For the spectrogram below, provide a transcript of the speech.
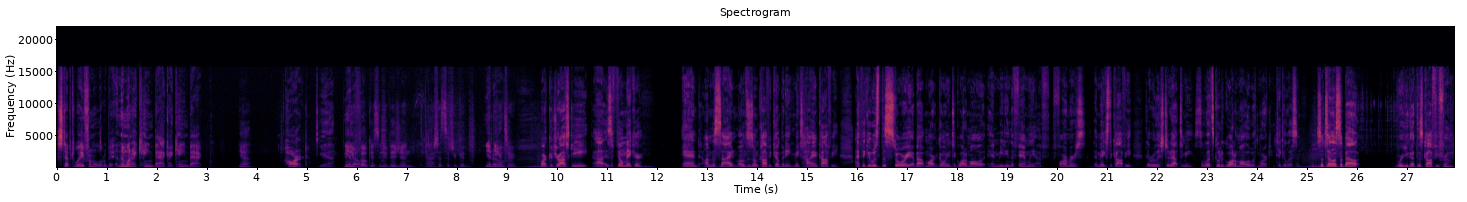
stepped away from a little bit. And then when I came back, I came back Yeah. hard. Yeah. A You new know. focus, a new vision. Gosh, that's such a good You know. answer. Mark Kotrovsky uh, is a filmmaker and on the side owns his own coffee company, makes high end coffee. I think it was the story about Mark going to Guatemala and meeting the family of farmers that makes the coffee that really stood out to me. So let's go to Guatemala with Mark and take a listen. So tell us about where you got this coffee from.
